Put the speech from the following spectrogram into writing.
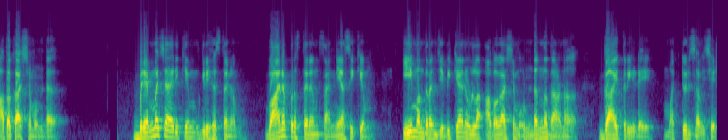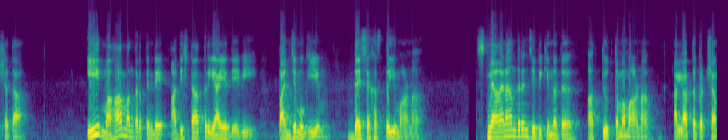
അവകാശമുണ്ട്. ബ്രഹ്മചാരിക്കും ഗൃഹസ്ഥനും വാനപ്രസ്ഥനും സന്യാസിക്കും ഈ മന്ത്രം ജപിക്കാനുള്ള അവകാശം ഉണ്ടെന്നതാണ് ഗായത്രിയുടെ മറ്റൊരു സവിശേഷത. ഈ മഹാമന്ത്രത്തിന്റെ അധിഷ്ഠാത്രിയായ ദേവി പഞ്ചമുഖിയും ദശഹസ്തയുമാണ്. സ്നാനാന്തരം ജപിക്കുന്നത് അത്യുത്തമമാണ്. അല്ലാത്ത പക്ഷം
